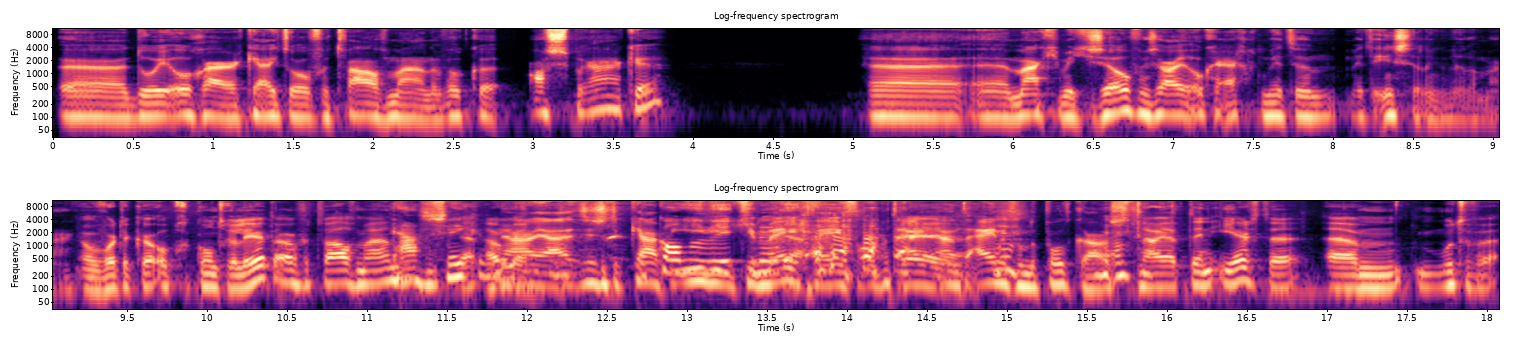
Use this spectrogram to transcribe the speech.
uh, door je oogharen kijkt over twaalf maanden, welke afspraken uh, maak je met jezelf en zou je ook eigenlijk met een met de instelling willen maken. Oh, word ik erop gecontroleerd over twaalf maanden? Ja, zeker. Ja, Nou ja, het is de KPI die ik je meegeef op het einde, aan het einde van de podcast. Nou ja, ten eerste um, moeten we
